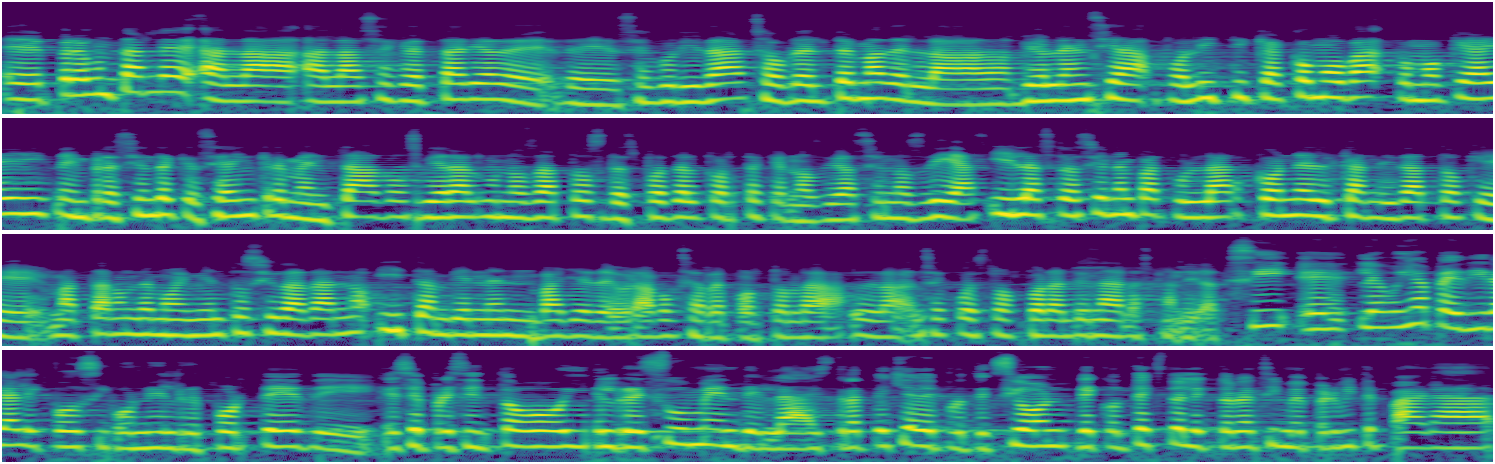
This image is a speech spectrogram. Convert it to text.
Eh, preguntarle a la, secretaria de, de, Seguridad sobre el tema de la violencia política, cómo va, como que hay la impresión de que se ha incrementado, si hubiera algunos datos después del corte que nos dio hace unos días, y la situación en particular con el candidato que mataron de Movimiento Ciudadano y también en Valle de Bravo se reportó la, la, el secuestro por de una de las candidatas. Sí, eh, le voy a pedir al equipo si pone el reporte de que se presentó hoy, el resumen de la estrategia de protección de contexto electoral, si me permite, para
